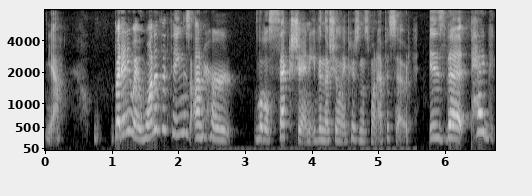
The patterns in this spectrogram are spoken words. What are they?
yeah. But anyway, one of the things on her little section, even though she only appears in this one episode, is that Peg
